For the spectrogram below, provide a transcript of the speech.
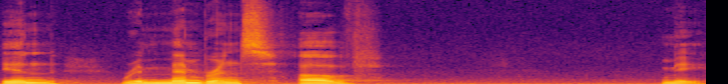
in remembrance of me.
